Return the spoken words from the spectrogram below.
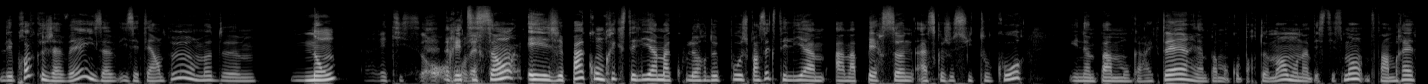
les profs que j'avais, ils, ils, étaient un peu en mode euh, non. Réticent. Réticent. Et j'ai pas compris que c'était lié à ma couleur de peau. Je pensais que c'était lié à, à ma personne, à ce que je suis tout court il n'aime pas mon caractère, il n'aime pas mon comportement, mon investissement, enfin bref.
